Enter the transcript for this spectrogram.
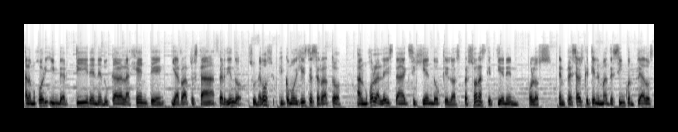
a lo mejor invertir en educar a la gente y al rato está perdiendo su negocio. Y como dijiste hace rato, a lo mejor la ley está exigiendo que las personas que tienen o los empresarios que tienen más de cinco empleados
